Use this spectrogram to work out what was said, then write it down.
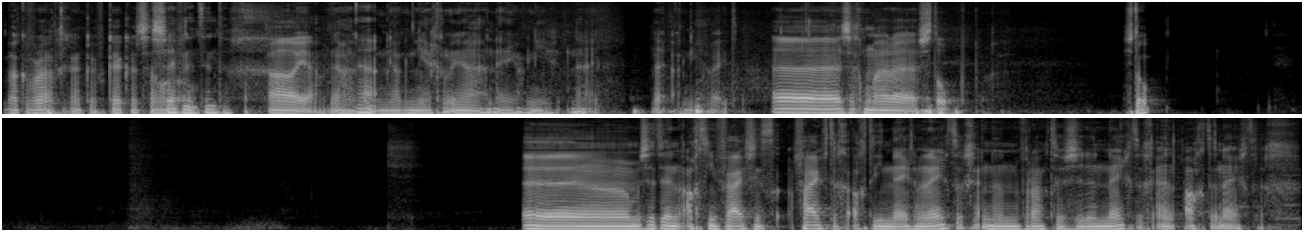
Welke vraag? Ga ik even kijken wat staan. 27. Oh ja, ja, Ja. had ik niet echt. Ja, nee, had ik niet. Nee, nee, had ik niet geweten. Eh, zeg maar stop. Stop. Eh, we zitten in 1850, 50, 1899 en een vraag tussen de 90 en 98.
